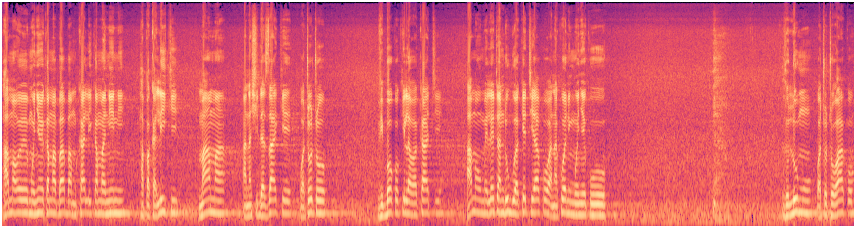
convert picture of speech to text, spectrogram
ama wewe mwenyewe kama baba mkali kama nini, hapakaliki. Mama ana shida zake, watoto viboko kila wakati, ama umeleta ndugu aketi hapo, anakuwa ni mwenye kudhulumu watoto wako.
